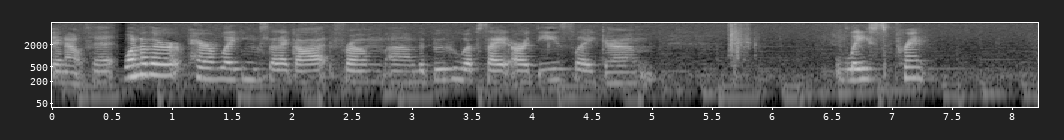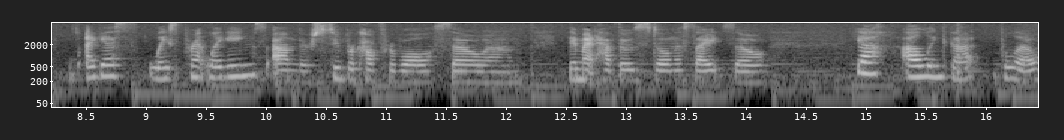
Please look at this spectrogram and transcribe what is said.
an outfit. One other pair of leggings that I got from um, the Boohoo website are these like um, lace print, I guess, lace print leggings. Um, they're super comfortable, so they might have those still on the site, so yeah, I'll link that below.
